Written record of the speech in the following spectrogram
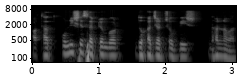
অর্থাৎ উনিশে সেপ্টেম্বর দু হাজার চব্বিশ। ধন্যবাদ।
